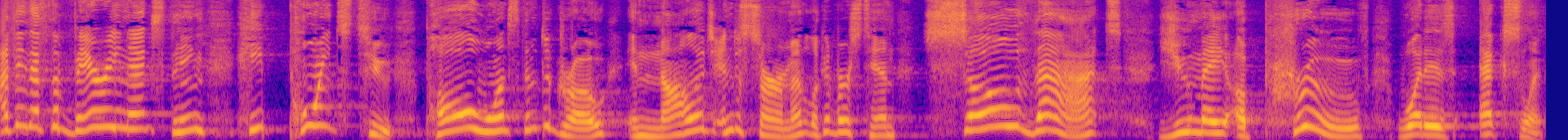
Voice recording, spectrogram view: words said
I think that's the very next thing he points to. Paul wants them to grow in knowledge and discernment. Look at verse 10 so that you may approve what is excellent.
